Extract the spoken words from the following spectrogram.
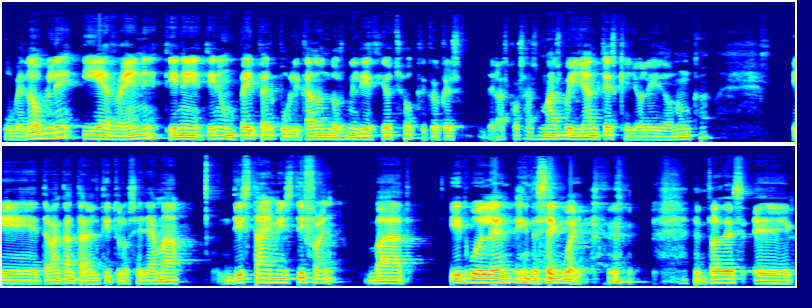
Z-W-I-R-N. Tiene, tiene un paper publicado en 2018 que creo que es de las cosas más brillantes que yo he leído nunca. Eh, te va a encantar el título. Se llama This Time is Different, but it will end in the same way. Entonces, eh,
